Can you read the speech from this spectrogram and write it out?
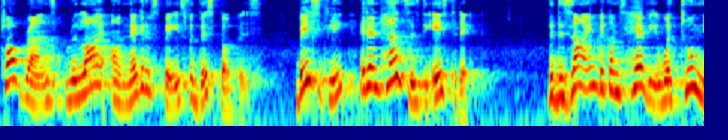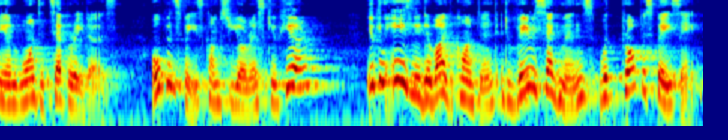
Top brands rely on negative space for this purpose. Basically, it enhances the aesthetic. The design becomes heavy with too many unwanted separators. Open space comes to your rescue here. You can easily divide the content into various segments with proper spacing.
